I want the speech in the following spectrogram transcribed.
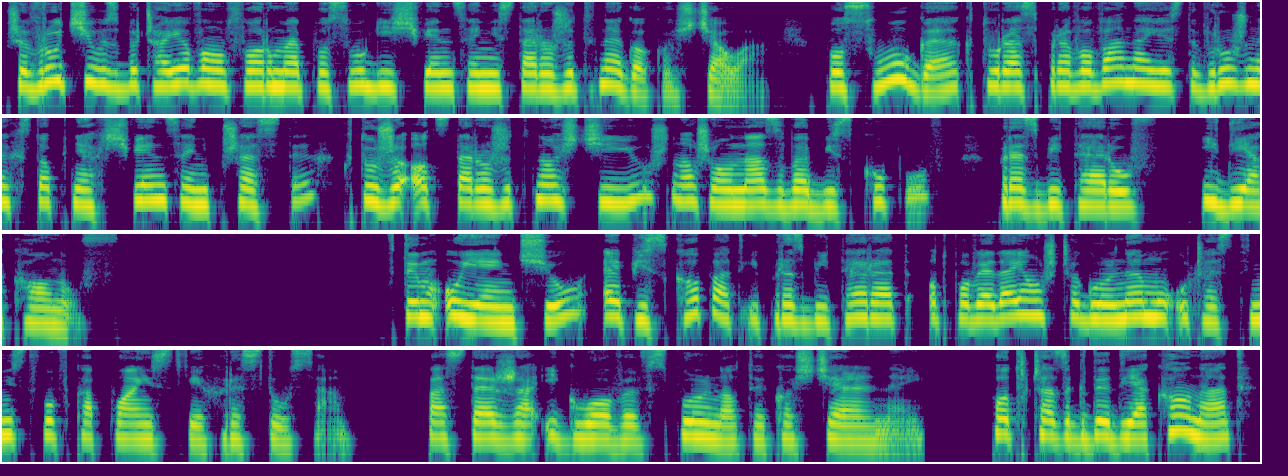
przywrócił zwyczajową formę posługi święceń starożytnego Kościoła. Posługę, która sprawowana jest w różnych stopniach święceń przez tych, którzy od starożytności już noszą nazwę biskupów, prezbiterów i diakonów. W tym ujęciu episkopat i prezbiterat odpowiadają szczególnemu uczestnictwu w kapłaństwie Chrystusa, pasterza i głowy wspólnoty kościelnej, podczas gdy diakonat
